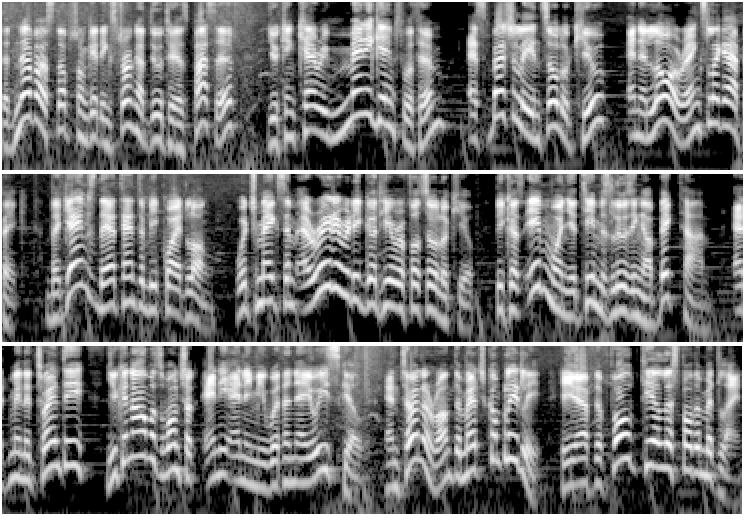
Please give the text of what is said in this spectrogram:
that never stops from getting stronger due to his passive, you can carry many games with him, especially in solo queue and in lower ranks like Epic. The games there tend to be quite long, which makes him a really really good hero for solo queue, because even when your team is losing out big time, at minute 20, you can almost one-shot any enemy with an AoE skill and turn around the match completely. Here you have the full tier list for the mid lane.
